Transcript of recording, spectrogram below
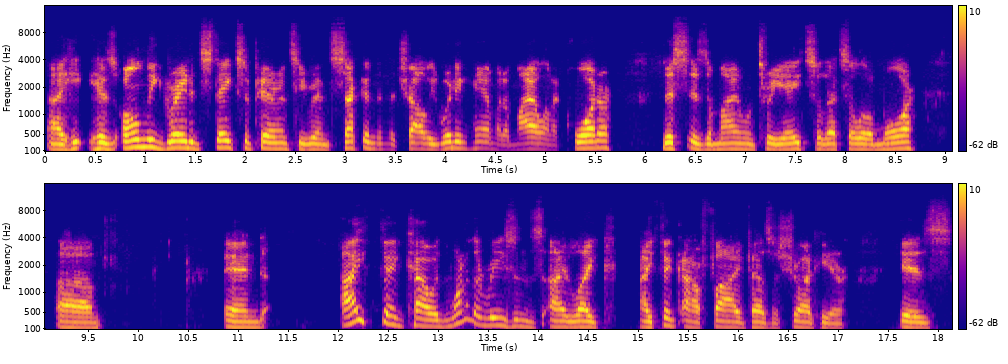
Uh, he his only graded stakes appearance he ran second in the Charlie Whittingham at a mile and a quarter. This is a mile and three eighths, so that's a little more. Um, and I think Howard, one of the reasons I like, I think our five has a shot here, is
